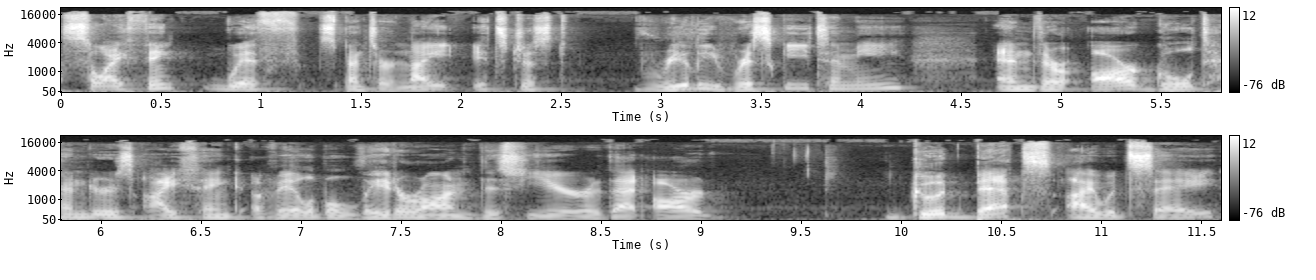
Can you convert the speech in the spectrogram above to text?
so I think with Spencer Knight, it's just really risky to me. And there are goaltenders, I think, available later on this year that are good bets, I would say.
